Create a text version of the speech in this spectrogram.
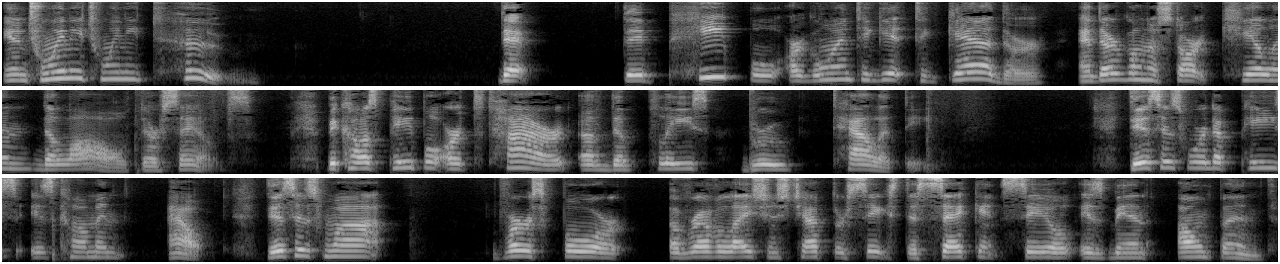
in 2022 that the people are going to get together and they're going to start killing the law themselves because people are tired of the police brutality. This is where the peace is coming out. This is why verse 4 of Revelations chapter 6, the second seal is being opened.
